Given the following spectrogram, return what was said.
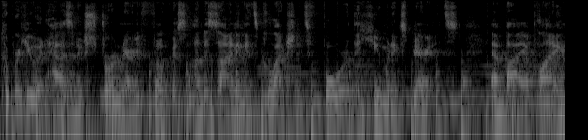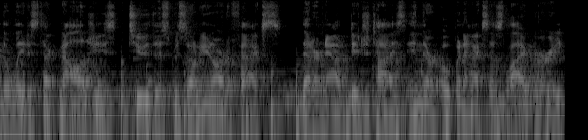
Cooper Hewitt has an extraordinary focus on designing its collections for the human experience. And by applying the latest technologies to the Smithsonian artifacts that are now digitized in their open access library,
